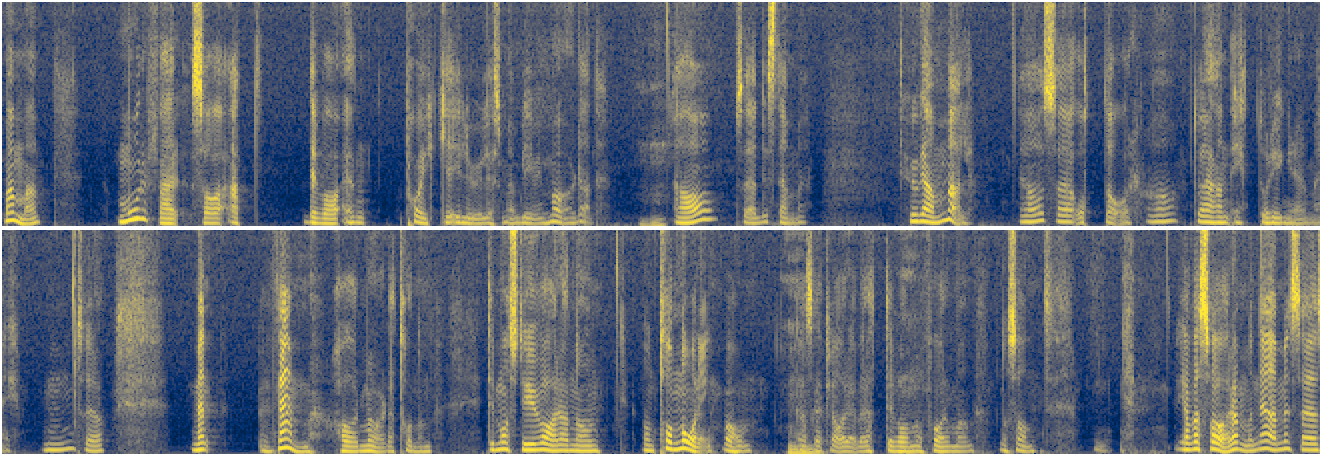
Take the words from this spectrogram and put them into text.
mamma, morfar sa att det var en pojke i Luleå som har blivit mördad. Mm. Ja, så jag, det stämmer. Hur gammal? Ja, så jag åtta år. Ja, då är han ett år yngre än mig. Mm, så jag. Men vem har mördat honom? Det måste ju vara någon, någon tonåring, var hon Mm. ganska klar över. Att det var någon form av något sånt. Jag var svarade, men, ja, men så jag,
